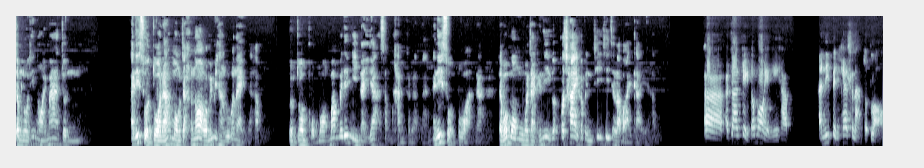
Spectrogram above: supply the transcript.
จำนวนที่น้อยมากจน อันนี้ส่วนตัวนะ มองจากข้างนอกเราไม่มีทางรู้ข้างในนะครับ ส่วนตัวผมมองว่าไม่ได้มีนัยยะสำคัญขนาดนั้น อันนี้ส่วนตัวนะแต่ว่ามองมุมอาจารย์ที่นี่ก็ใช่ก็เป็นที่ที่จะระบายไก่ครับอาจารย์เก่งต้องมองอย่างนี้ครับ อันนี้เป็นแค่สนามทดลอง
